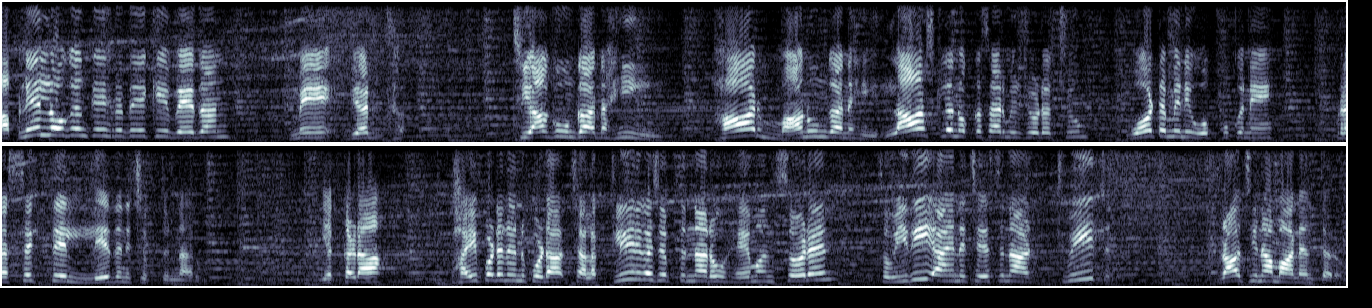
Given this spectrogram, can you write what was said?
అప్నే లోకంకే హృదయకి వేదాన్ వేదన్ మే వ్యర్థ త్యాగుంగా నహి హార్ మానుంగా నహి. లాస్ట్లను ఒక్కసారి మీరు చూడొచ్చు. ఓటమిని ఒప్పుకునే ప్రసక్తే లేదని చెప్తున్నారు. ఎక్కడ భయపడనని కూడా చాలా క్లియర్గా చెప్తున్నారు హేమంత్ సోరెన్. సో ఇది ఆయన చేసిన ట్వీట్ రాజీనామా అనంతరం.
